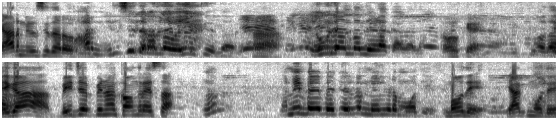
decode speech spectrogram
ಯಾರು ನಿಲ್ಸಿದಾರ ಅವ್ರು ಯಾರು ನಿಲ್ಸಿದಾರ ಅಂತ ವೈಯಕ್ತಿದ್ದಾರೆ ಇವ್ರೆ ಅಂತಂದು ಹೇಳಕ್ ಆಗಲ್ಲ ಓಕೆ ಈಗ ಬಿಜೆಪಿನ ಕಾಂಗ್ರೆಸ್ ನಮಗೆ ಬೇಕಾದ್ರೆ ಮೇಲ್ಗಡೆ ಮೋದಿ. ಮೋದಿ ಯಾಕೆ ಮೋದಿ?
